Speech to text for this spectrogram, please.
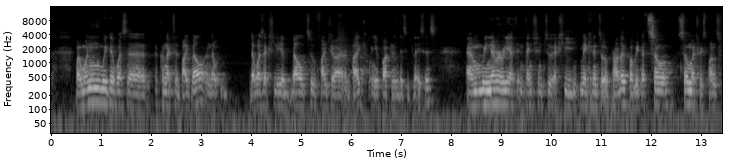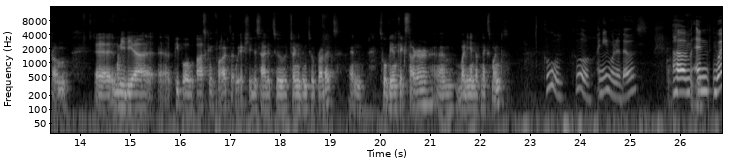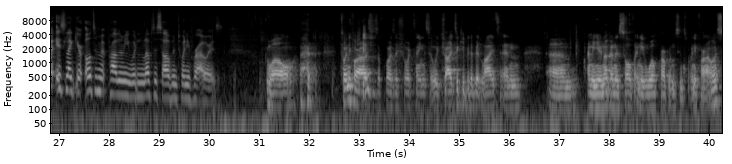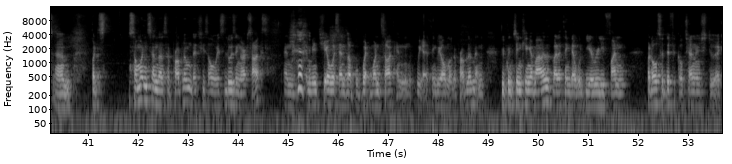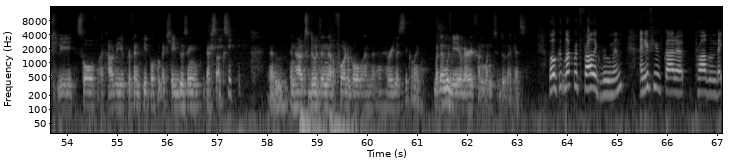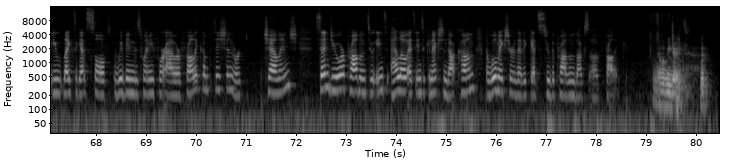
But one we did was a, a connected bike bell, and that, that was actually a bell to find your bike when you park it in busy places. And we never really had the intention to actually make it into a product, but we got so so much response from uh, media, uh, people asking for it, that we actually decided to turn it into a product. And it will be on Kickstarter um, by the end of next month. Cool, cool. I need one of those. Um, and what is like your ultimate problem you would love to solve in 24 hours? Well, 24 hours is of course a short thing, so we try to keep it a bit light. And um, I mean, you're not going to solve any world problems in 24 hours. Um, but someone sent us a problem that she's always losing her socks. And I mean, she always ends up with one sock, and we, I think we all know the problem. And we've been thinking about it, but I think that would be a really fun, but also difficult challenge to actually solve. Like, how do you prevent people from actually losing their socks? um, and how to do it in an affordable and uh, realistic way. But that would be a very fun one to do, I guess. Well, good luck with Frolic Ruben. And if you've got a problem that you'd like to get solved within the 24 hour Frolic competition or challenge, send your problem to hello at intoconnection.com and we'll make sure that it gets to the problem box of Frolic. That would be great.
